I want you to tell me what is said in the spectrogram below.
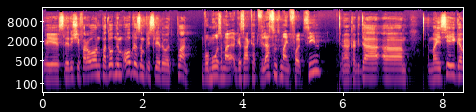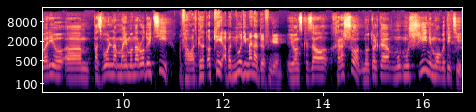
И следующий фараон подобным образом преследует план. wo Mose mal gesagt hat, lass uns mal ein Volk ziehen. Э, Когда э, Моисей говорил, э, позволь нам моему народу идти. Und Pharao hat gesagt, okay, aber nur die Männer dürfen gehen. И он сказал, хорошо, но только му- мужчины могут идти.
